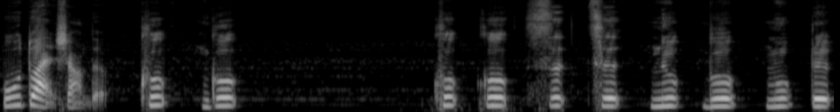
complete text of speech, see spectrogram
五段上的哭咕哭咕斯呲努不木噜，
